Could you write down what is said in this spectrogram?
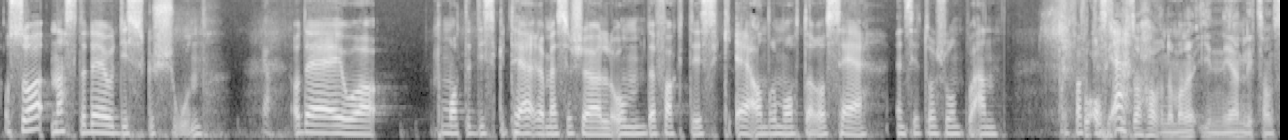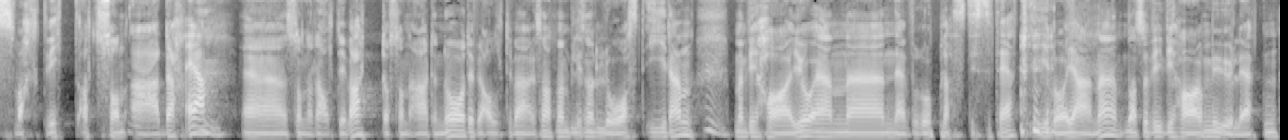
Og så neste, det er jo diskusjon. Og det er jo å på en måte diskutere med seg sjøl om det faktisk er andre måter å se en situasjon på enn For ofte er. så havner man jo inn i en litt sånn svart-hvitt, at sånn er det. Ja. Eh, sånn har det alltid vært, og sånn er det nå. Det vil alltid være sånn at man blir sånn låst i den. Men vi har jo en eh, nevroplastisitet i vår hjerne. altså vi, vi har muligheten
